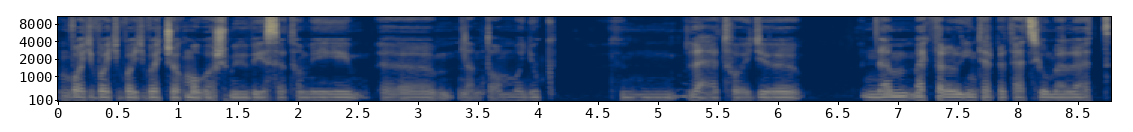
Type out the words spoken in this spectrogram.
Vagy, vagy, vagy, vagy csak magas művészet, ami nem tudom, mondjuk lehet, hogy nem megfelelő interpretáció mellett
